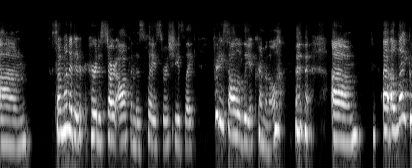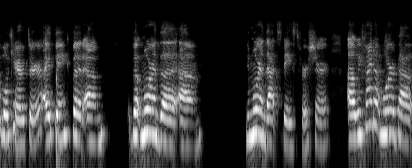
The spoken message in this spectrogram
Um, so I wanted to, her to start off in this place where she's like, pretty solidly a criminal. um, a, a likable character, I think, but um, but more in the um, more in that space for sure. Uh, we find out more about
